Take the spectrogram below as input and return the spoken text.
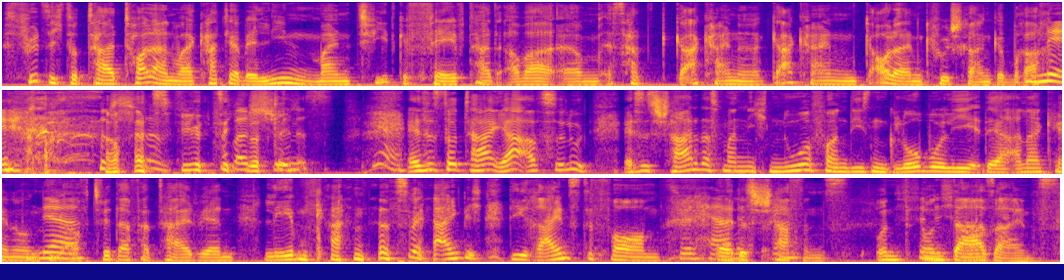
es fühlt sich total toll an, weil Katja Berlin meinen Tweet gefaved hat, aber ähm, es hat gar keine, gar keinen Gouda in den Kühlschrank gebracht. Nee. aber es fühlt sich Aber wirklich, schön ist. Ja. es ist total, ja, absolut. Es ist schade, dass man nicht nur von diesen Globuli der Anerkennung, die Ja. auf Twitter verteilt werden, leben kann. Das wäre eigentlich die reinste Form äh, des? Schaffens und, und. Daseins.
